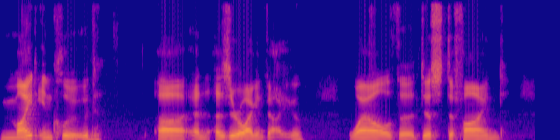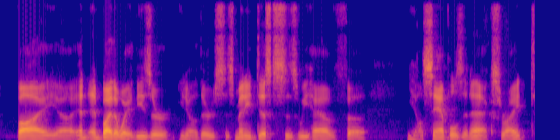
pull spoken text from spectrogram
might include uh, an, a zero eigenvalue, while the disk defined by uh, and and by the way, these are you know there's as many disks as we have uh, you know samples in X, right?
